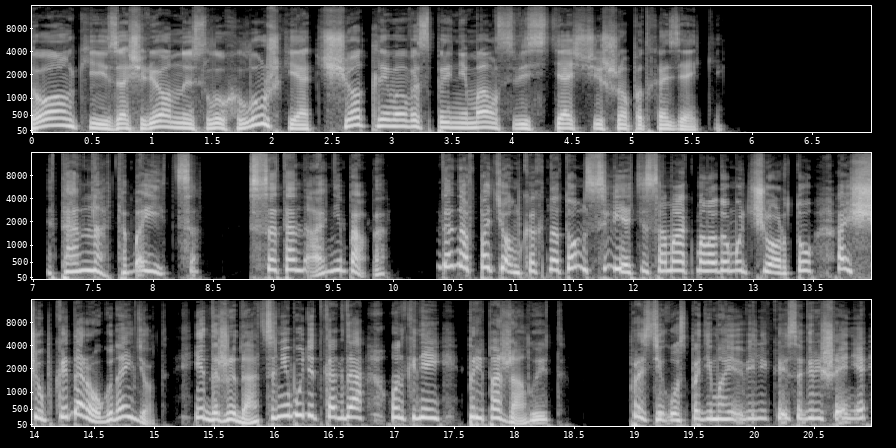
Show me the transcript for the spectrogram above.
Тонкий, изощренный слух Лужки отчетливо воспринимал свистящий шепот хозяйки. «Это она-то боится. Сатана, а не баба. Да она в потемках на том свете сама к молодому черту ощупкой дорогу найдет и дожидаться не будет, когда он к ней припожалует. Прости, Господи, мое великое согрешение,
